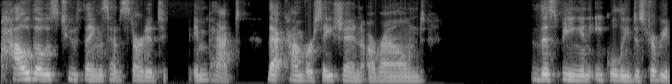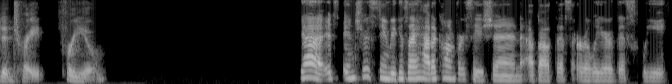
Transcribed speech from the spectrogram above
how those two things have started to impact that conversation around this being an equally distributed trait for you. Yeah, it's interesting because I had a conversation about this earlier this week.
